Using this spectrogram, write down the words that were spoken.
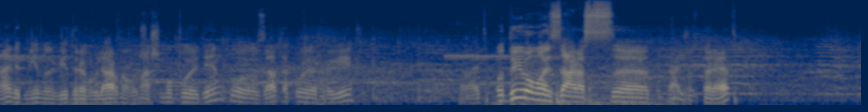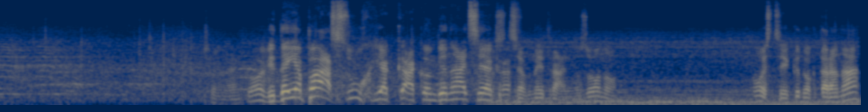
На відміну від регулярного в нашому поєдинку за такої гри. Давайте подивимось зараз е, вперед. Черненко віддає пас. Ух, яка комбінація якраз в нейтральну зону. Ось цей кидок тарана.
